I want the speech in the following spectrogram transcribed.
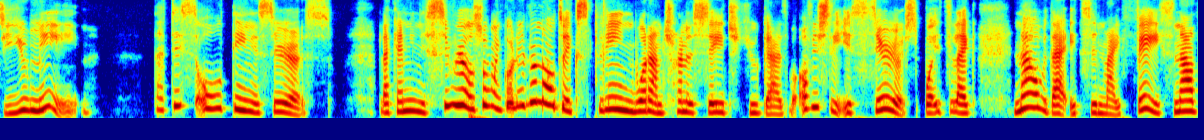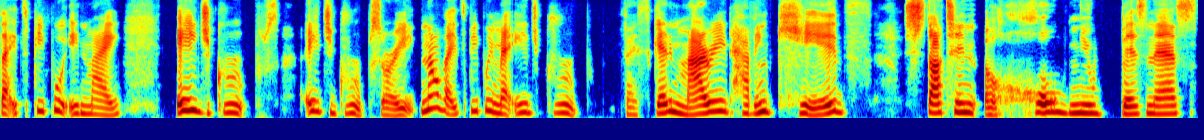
Do you mean that this whole thing is serious. Like, I mean, it's serious. Oh my god, I don't know how to explain what I'm trying to say to you guys, but obviously it's serious. But it's like now that it's in my face, now that it's people in my age groups, age group, sorry, now that it's people in my age group that's getting married, having kids, starting a whole new business,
